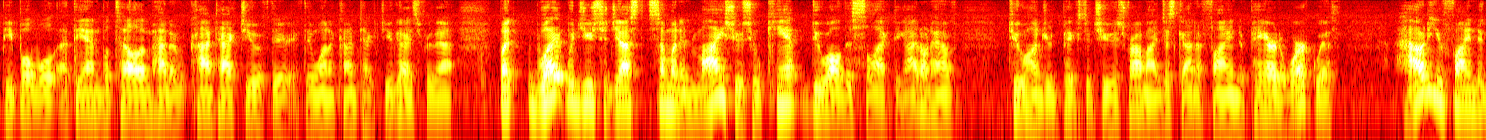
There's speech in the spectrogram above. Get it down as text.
people will at the end will tell them how to contact you if they if they want to contact you guys for that. But what would you suggest someone in my shoes who can't do all this selecting? I don't have 200 pigs to choose from. I just got to find a pair to work with. How do you find a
